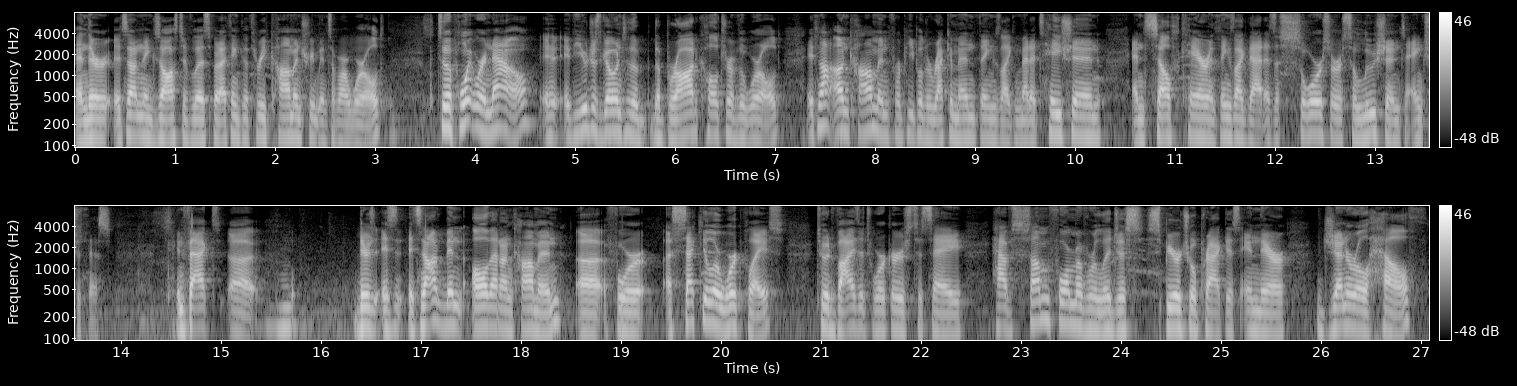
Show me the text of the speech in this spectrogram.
and there, it's not an exhaustive list, but I think the three common treatments of our world. To the point where now, if you just go into the, the broad culture of the world, it's not uncommon for people to recommend things like meditation and self care and things like that as a source or a solution to anxiousness. In fact, uh, there's, it's, it's, not been all that uncommon uh, for a secular workplace to advise its workers to say, have some form of religious, spiritual practice in their general health,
